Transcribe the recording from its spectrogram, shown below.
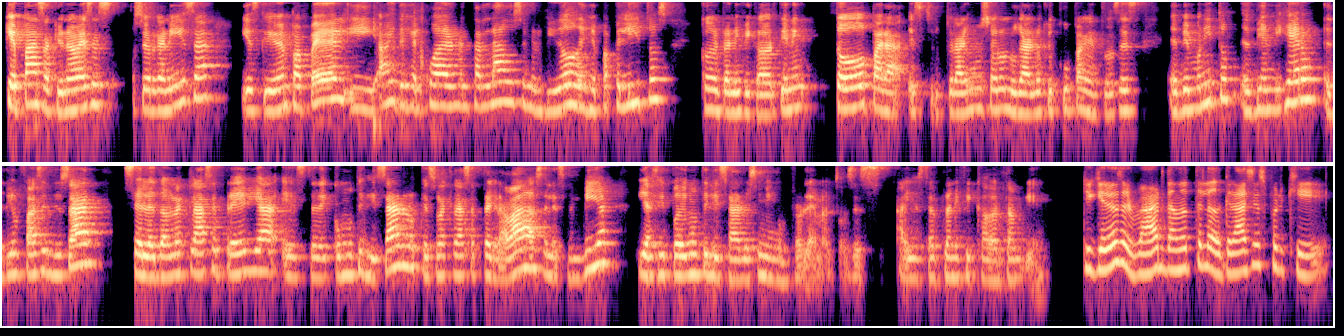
¿qué pasa? Que una vez se organiza y escribe en papel y, ay, dejé el cuaderno en tal lado, se me olvidó, dejé papelitos. Con el planificador tienen todo para estructurar en un solo lugar lo que ocupan. Entonces, es bien bonito, es bien ligero, es bien fácil de usar. Se les da una clase previa este, de cómo utilizarlo, que es una clase pregrabada, se les envía y así pueden utilizarlo sin ningún problema. Entonces, ahí está el planificador también. Yo quiero cerrar dándote las gracias porque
